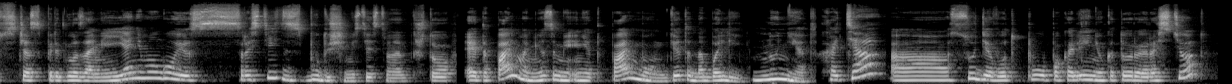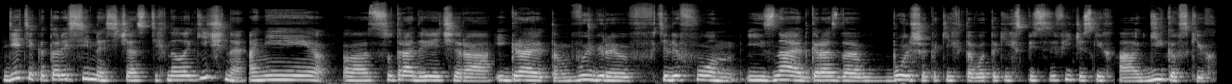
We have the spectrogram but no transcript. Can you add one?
сейчас перед глазами, и я не могу ее срастить с будущим, естественно, что эта пальма мне заменит пальму где-то где-то на Бали. Ну нет. Хотя, а, судя вот по поколению, которое растет, дети, которые сильно сейчас технологичны, они а, с утра до вечера играют там в игры в телефон и знают гораздо больше каких-то вот таких специфических а, гиковских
